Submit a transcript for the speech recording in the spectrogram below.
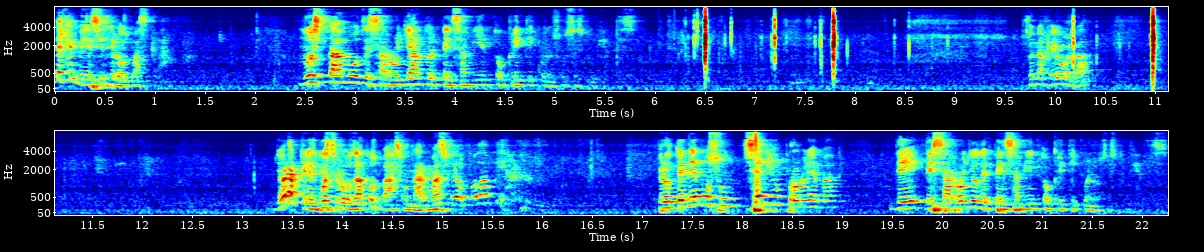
Déjenme decírselos más claro. No estamos desarrollando el pensamiento crítico en sus estudiantes. Suena feo, ¿verdad? Y ahora que les muestro los datos va a sonar más feo todavía. Pero tenemos un serio problema de desarrollo de pensamiento crítico en los estudiantes.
